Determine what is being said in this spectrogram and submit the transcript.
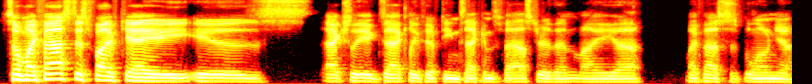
So my fastest 5K is actually exactly 15 seconds faster than my uh my fastest Bologna.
